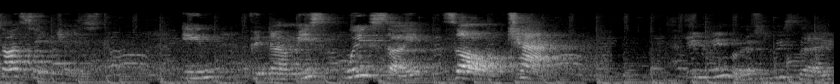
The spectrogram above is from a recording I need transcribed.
sausages. In Vietnamese, we say giò chả. In English, we say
